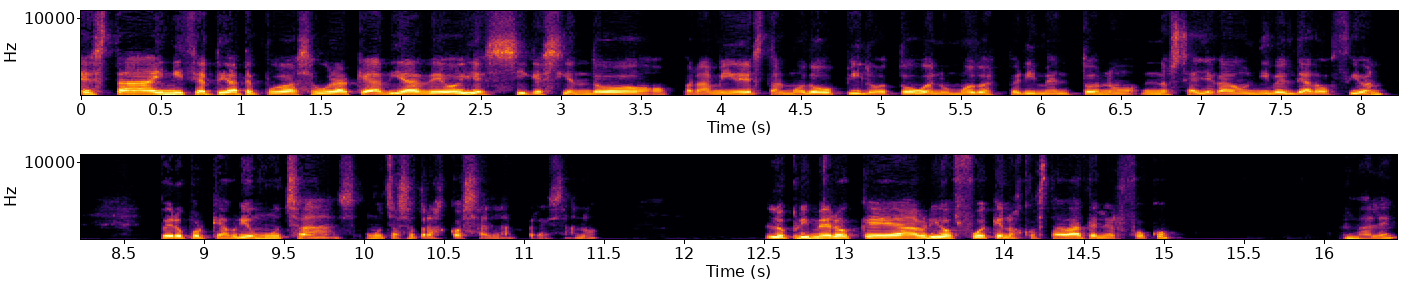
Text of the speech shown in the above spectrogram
Esta iniciativa te puedo asegurar que a día de hoy sigue siendo, para mí está en modo piloto o en un modo experimento, no, no se ha llegado a un nivel de adopción, pero porque abrió muchas, muchas otras cosas en la empresa. ¿no? Lo primero que abrió fue que nos costaba tener foco. ¿vale?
